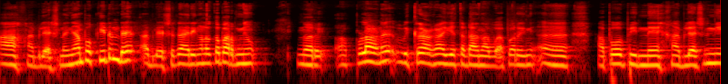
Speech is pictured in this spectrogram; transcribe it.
ആ അഭിലാഷിനെ ഞാൻ പൊക്കിയിട്ടുണ്ട്. അഭിലാഷ് കാര്യങ്ങളൊക്കെ പറഞ്ഞു എന്ന് പറയും. അപ്പോഴാണ് വിക്രം ആകെ അയ്യത്തടാന്നാവുക. അപ്പോൾ പറയും അപ്പോൾ പിന്നെ അഭിലാഷൻ ഇനി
